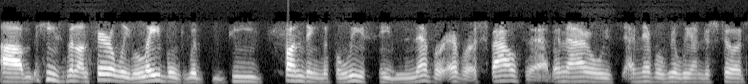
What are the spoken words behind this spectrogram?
Um, he's been unfairly labeled with defunding the police. He never ever espoused that, and I always, I never really understood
